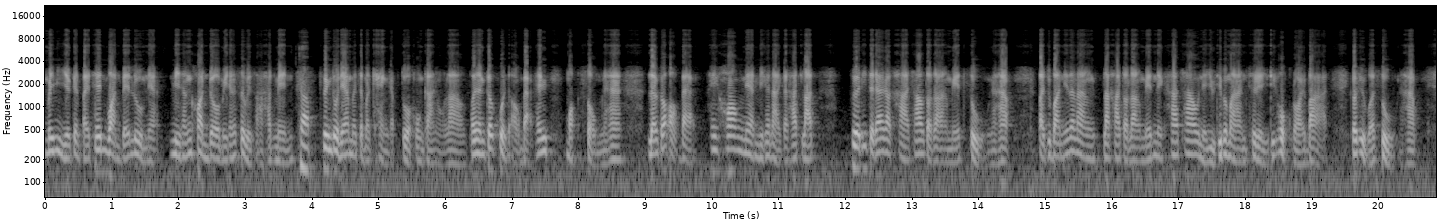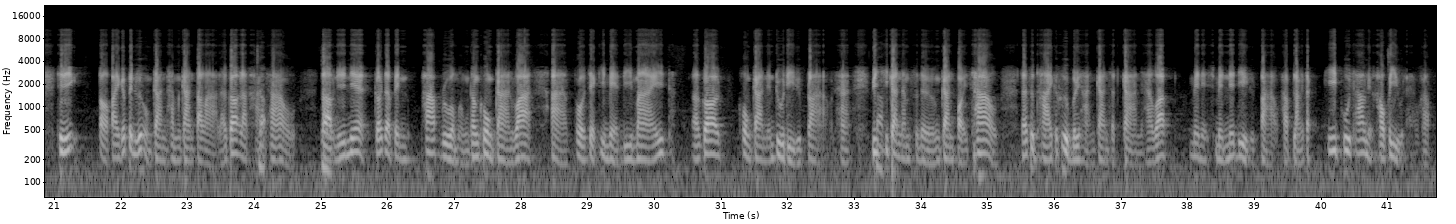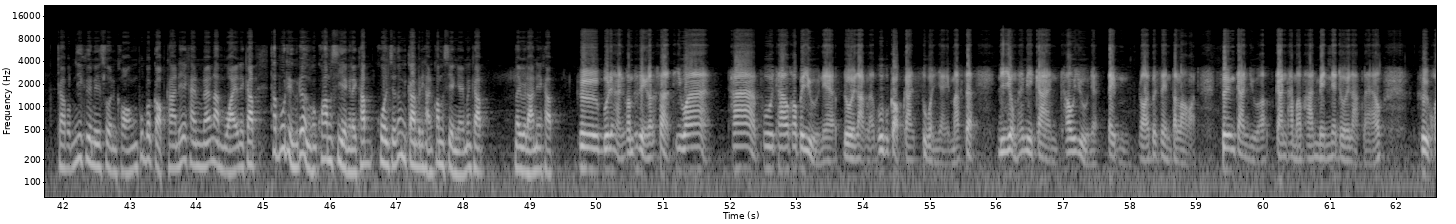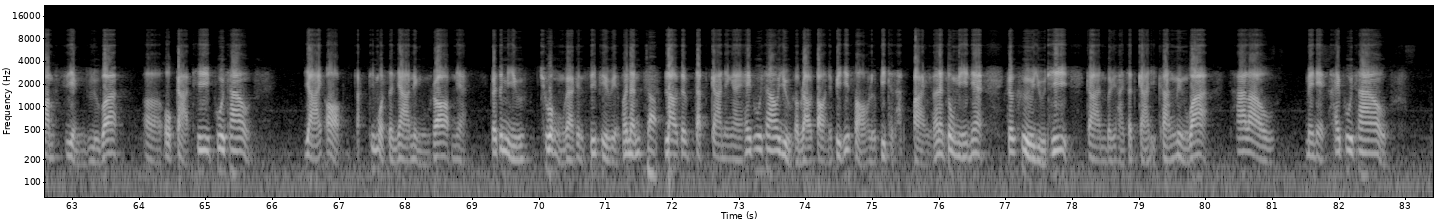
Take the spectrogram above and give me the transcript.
ไม่มีเยอะเกินไปเช่นวันเบดรูมเนี่ยมีทั้งคอนโดมีทั้งเซอร์วิสอพาร์ตเมนต์ ครับ ซึ่งตัวเนี้ยมันจะมาแข่งกับตัวโครงการของเรา เพราะฉะนั้นก็ควรจะออกแบบให้เหมาะสมนะฮะ แล้วก็ออกแบบให้ห้องเนี่ยมีขนาดกระทัดรัด เพื่อที่จะได้ราคาเช่าต่อตารางเมตรสูงนะครับ ปัจจุบันนี้ตารางราคาต่อตารางเมตรในค่าเช่าเนี่ยอยู่ที่ประมาณเฉลี่ยอยู่ที่ 600 บาท ก็ถือว่าสูงนะครับ ทีนี้ต่อไปก็เป็นเรื่องของการทำการตลาดแล้วก็ราคาครับเช่าครับเหล่านี้เนี่ยก็จะเป็นภาพรวมของทั้งโครงการว่าอ่าโปรเจกต์อิมเมจดีไหมแล้วก็โครงการนั้นดูดีหรือเปล่านะฮะวิธีการนำเสนอของการปล่อยเช่า และสุดท้ายก็คือบริหารการจัดการนะฮะว่า management เนี่ยดีหรือเปล่าครับ หลังจากที่ผู้เช่าเนี่ยเข้าไปอยู่แล้วครับ ครับผมนี่คือในส่วนของผู้ประกอบการที่ให้คำแนะนำไว้นะครับ ถ้าพูดถึงเรื่องของความเสี่ยงเลยครับ ควรจะต้องมีการบริหารความเสี่ยงอย่างไรบ้างครับ ในเวลานี้ครับ คือบริหารความเสี่ยงลักษณะที่ว่าถ้าผู้เช่าเข้าไปอยู่เนี่ยโดยหลักแล้วผู้ประกอบการส่วนใหญ่มักจะนิยมให้มีการเข้าอยู่เนี่ยเต็มร้อยเปอร์เซ็นตลอด ซึ่งการอยู่การทำอพาร์ตเมนต์เนี่ยโดยหลักแล้ว คือความเสี่ยงหรือว่าออโอกาสที่ผู้เช่าย้ายออกจากที่หมดสัญญาหนึ่งรอบเนี่ย ก็จะมีช่วงของ vacancy period เพราะฉะนั้นครับ เราจะจัดการยังไงให้ผู้เช่าอยู่กับเราต่อในปีที่สองหรือปีถัดไป เพราะฉะนั้นตรงนี้เนี่ยก็คืออยู่ที่การบริหารจัดการอีกครั้งหนึ่งว่า ถ้าเรา manage ให้ผู้เช่า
